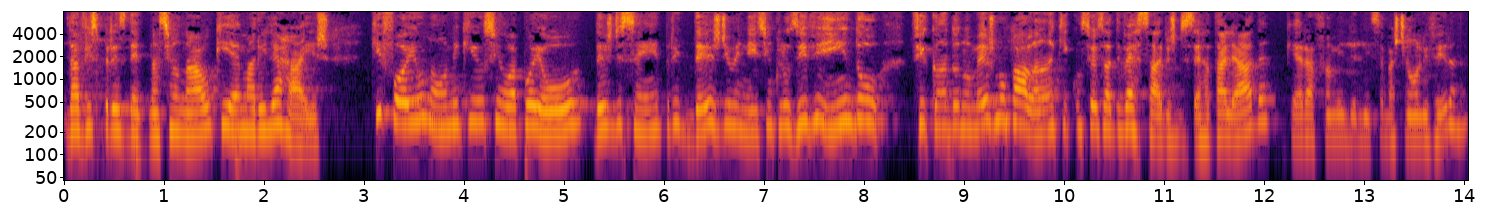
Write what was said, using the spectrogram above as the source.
da vice-presidente nacional, que é Marília Reis, que foi um nome que o senhor apoiou desde sempre, desde o início, inclusive indo, ficando no mesmo palanque com seus adversários de Serra Talhada, que era a família de Sebastião Oliveira, né?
